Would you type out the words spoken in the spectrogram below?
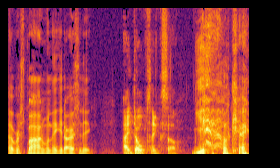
uh, respond when they get arsenic. I don't think so. Yeah, okay.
